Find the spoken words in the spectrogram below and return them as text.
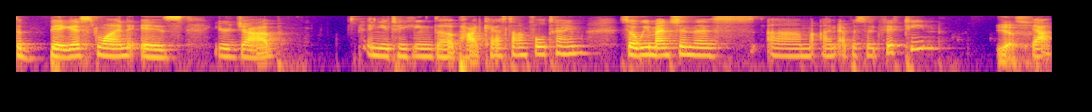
the biggest one, is your job and you taking the podcast on full time. So we mentioned this um, on episode 15. Yes. Yeah.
